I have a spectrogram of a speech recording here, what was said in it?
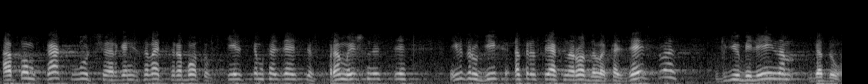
о том, как лучше организовать работу в сельском хозяйстве, в промышленности и в других отраслях народного хозяйства в юбилейном году.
